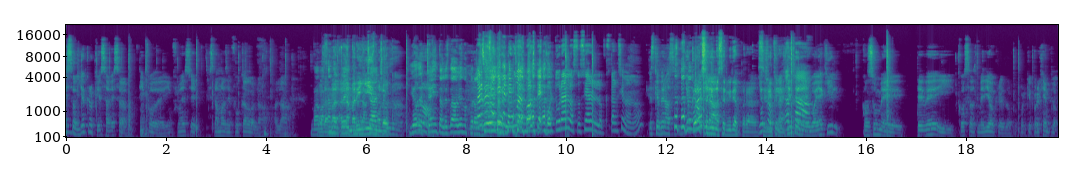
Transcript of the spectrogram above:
eso, yo creo que esa, ese tipo de influencer está más enfocado a la... A la Va bajando el amarillismo. Yo de No, 30 le estaba viendo, pero Tal al vez no 100. tiene ningún aporte cultural o social en lo que están haciendo, ¿no? Es que verás, yo creo que eso yo no serviría para Yo creo que la gente Ajá. de Guayaquil consume TV y cosas mediocres, loco. Porque, por ejemplo,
